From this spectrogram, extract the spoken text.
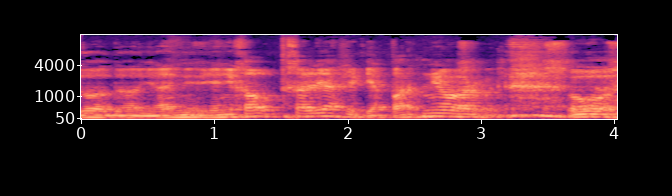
да, да. Я, я не халявщик, я партнер. Вот.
